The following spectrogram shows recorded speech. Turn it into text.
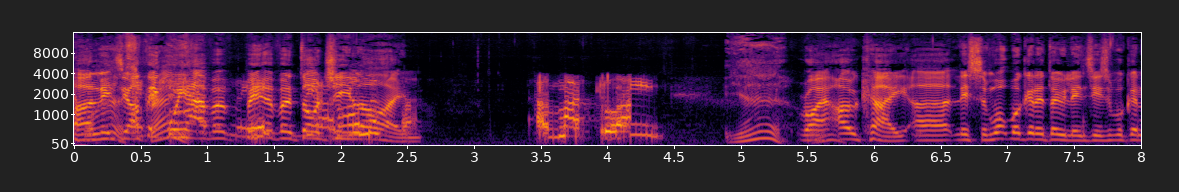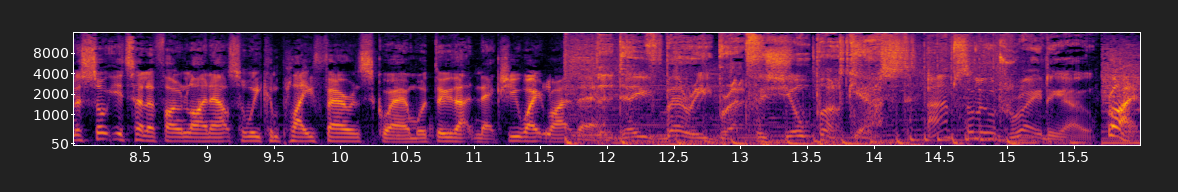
uh, Lindsay, I think we have a bit of a dodgy line. I'm not lying. Yeah. Right, okay. Uh, listen, what we're going to do, Lindsay, is we're going to sort your telephone line out so we can play fair and square, and we'll do that next. You wait right there. The Dave Berry Breakfast Show Podcast. Absolute Radio. Right,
